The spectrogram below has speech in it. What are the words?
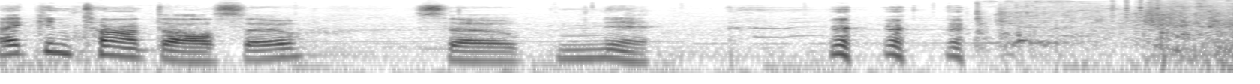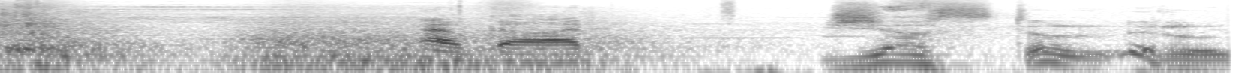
I can taunt also, so meh. oh god. Just a little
